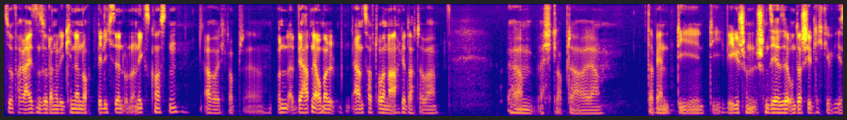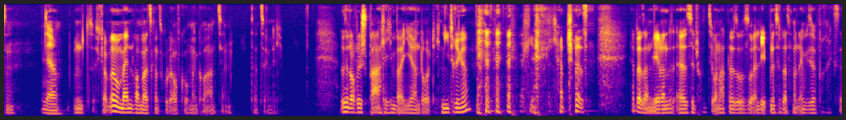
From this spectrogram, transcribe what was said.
zu verreisen, solange die Kinder noch billig sind oder nichts kosten. Aber ich glaube, äh, und wir hatten ja auch mal ernsthaft darüber nachgedacht, aber ähm, ich glaube, da, ja, da wären die, die Wege schon, schon sehr, sehr unterschiedlich gewesen. Ja, Und ich glaube, im Moment waren wir jetzt ganz gut aufgehoben in Kroatien, tatsächlich. Sind auch die sprachlichen Barrieren deutlich niedriger. ich hatte das, ich hatte das an mehreren äh, Situationen, hatten wir so, so Erlebnisse, dass man irgendwie so fragt, so,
